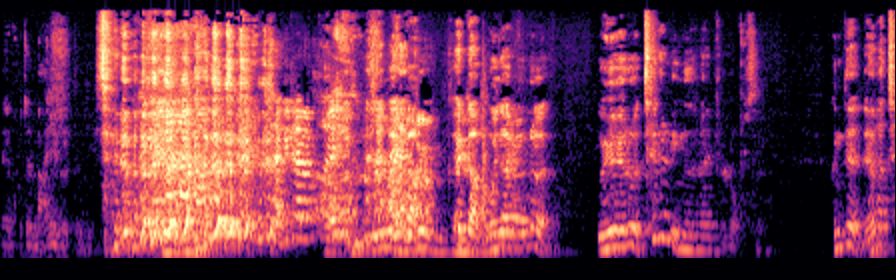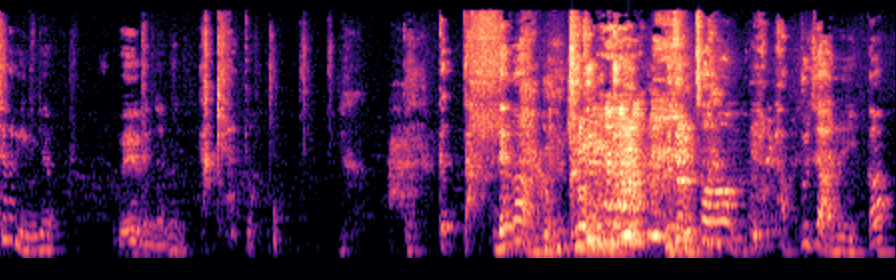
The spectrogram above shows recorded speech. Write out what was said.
내가 고전 많이 읽었던 얘기지. 자기 자랑 아니, 그러니까, 그러니까 뭐냐면은 의외로 책을 읽는 사람이 별로 없어요. 근데 내가 책을 읽는 게 왜 그랬냐면 딱히 할 게 없어. 그딱 내가 그들, 그들, 그들처럼 바쁘지 않으니까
